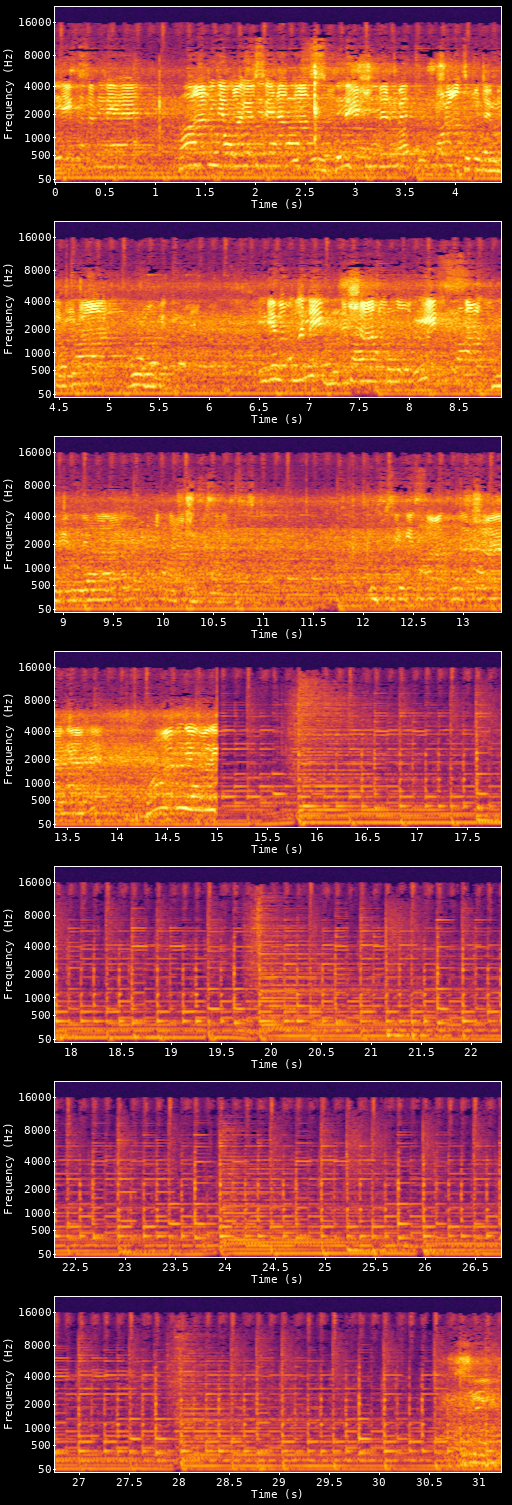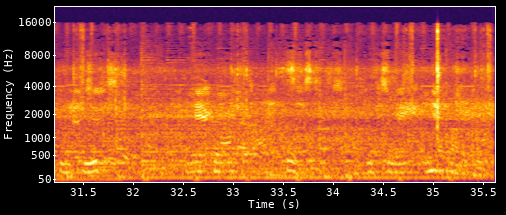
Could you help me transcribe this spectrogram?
देख सकते हैं। भारतीय वायुसेना का स्वदेश निर्मित ट्रांसपोर्टेबल रडार रोहित एवं अनेक निशानों को एक साथ भेजने वाला साथ दर्शाया गया includes aircraft helicopter specifically designed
